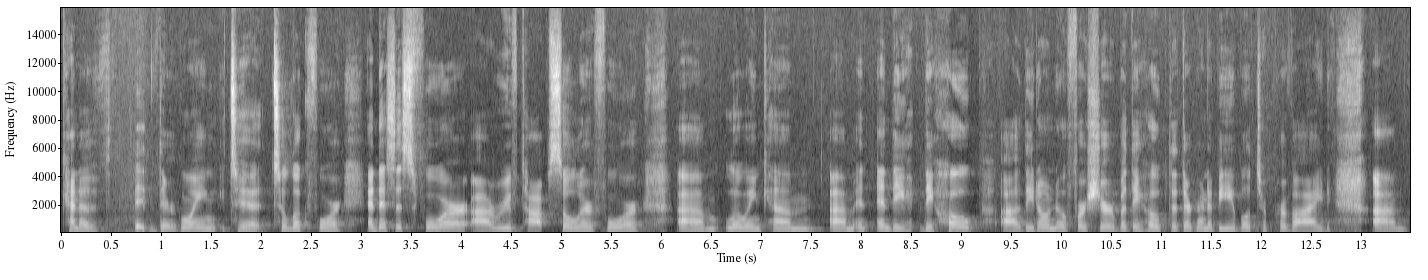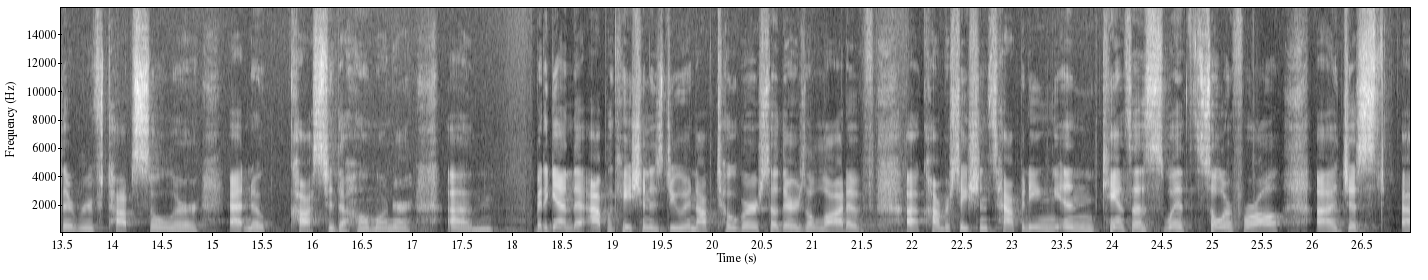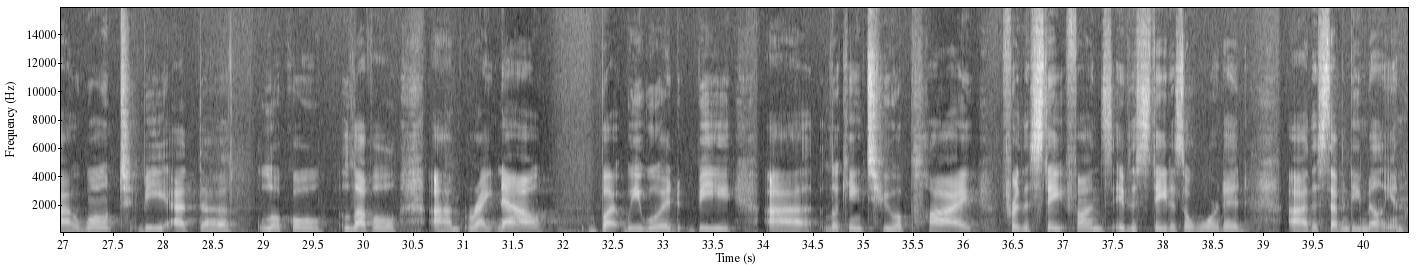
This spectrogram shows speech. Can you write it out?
kind of they're going to, to look for. And this is for uh, rooftop solar for um, low income. um, And and they, they hope, uh, they don't know for sure, but they hope that they're going to be able to provide um, the rooftop solar at no cost to the homeowner. Um, but again, the application is due in October, so there's a lot of uh, conversations happening in Kansas with Solar for All. Uh, Just uh, won't be at the local level um, right now, but we would be uh, looking to apply for the state funds if the state is awarded uh, the 70 million.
